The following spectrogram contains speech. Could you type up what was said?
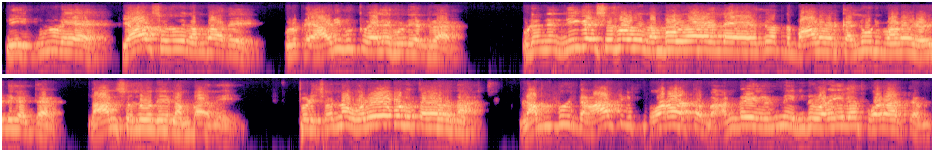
நீ உன்னுடைய யார் சொல்வதை நம்பாதே? உன்னுடைய அறிவுக்கு வேலை கொடு என்றார். உடனே நீங்கள் சொல்வதை நம்புவதா இல்லையா? என்று அந்த மாணவர் கல்லூரி மாணவர் எழுந்து கேட்டார். நான் சொல்லுவதை நம்பாதே. இப்படி சொன்ன ஒரே ஒரு தலைவர் தான் நம்பு இந்த நாட்டில் போராட்டம் அன்றையிலிருந்து இன்று வரையிலே போராட்டம்.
